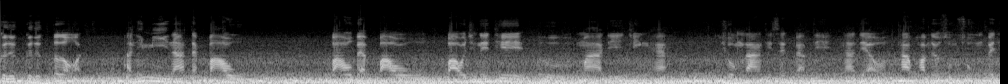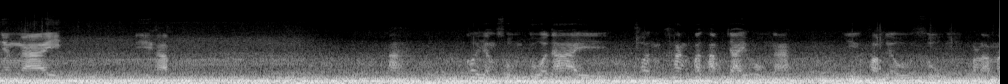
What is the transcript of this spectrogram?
กระดึกกระดึกตลอด อันนี้มีนะแต่เบา เบาแบบเบาเบาชนิดที่เออมาดีจริงฮะ ช่วงล่างที่เซ็ตแบบนี้นะเดี๋ยวถ้าความเร็วสูงๆเป็นยังไงนี่ครับอะก็ยังส่งตัวได้ค่อนข้างประทับใจผมนะยิ่งความเร็วสูงประม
